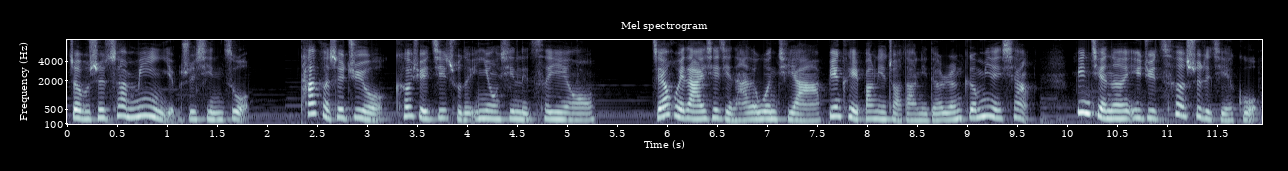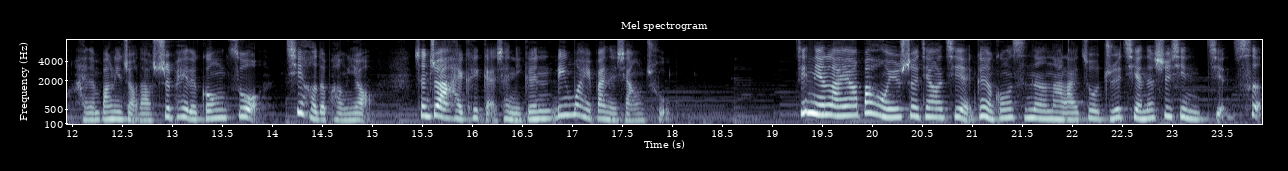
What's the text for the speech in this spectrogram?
这不是算命，也不是星座，它可是具有科学基础的应用心理测验哦。只要回答一些简单的问题啊，便可以帮你找到你的人格面相，并且呢，依据测试的结果，还能帮你找到适配的工作、契合的朋友，甚至啊，还可以改善你跟另外一半的相处。近年来呀，爆红于社交界，更有公司呢拿来做值钱的视性检测，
